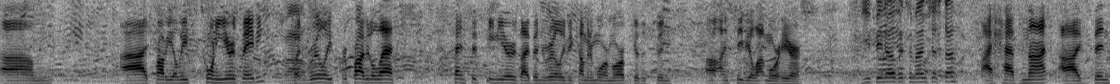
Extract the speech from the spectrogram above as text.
Um, uh, probably at least 20 years, maybe. Wow. But really, for probably the last 10, 15 years, I've been really becoming more and more because it's been uh, on TV a lot more here. You've been over to Manchester? I have not. I've been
